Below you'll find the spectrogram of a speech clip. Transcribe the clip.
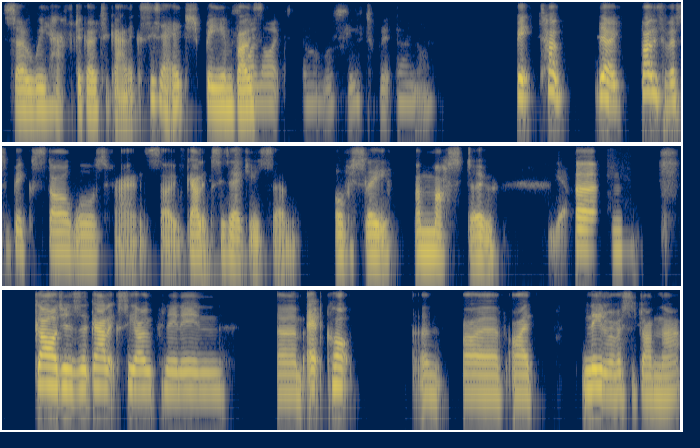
So we have to go to Galaxy's Edge, being both. I like Star Wars a little bit, don't I? bit to- you know, both of us are big Star Wars fans, so Galaxy's Edge is um, obviously a must do. Yeah. Um, Guardians of the Galaxy opening in um, Epcot, and I, I, neither of us have done that.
